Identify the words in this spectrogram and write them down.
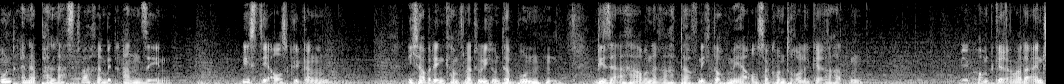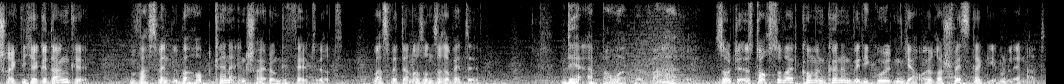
und einer Palastwache mit ansehen. Wie ist die ausgegangen? Ich habe den Kampf natürlich unterbunden. Dieser erhabene Rat darf nicht noch mehr außer Kontrolle geraten. Mir kommt gerade ein schrecklicher Gedanke. Was, wenn überhaupt keine Entscheidung gefällt wird? Was wird dann aus unserer Wette? Der Erbauer bewahre. Sollte es doch soweit kommen, können wir die Gulden ja eurer Schwester geben, Lennart.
